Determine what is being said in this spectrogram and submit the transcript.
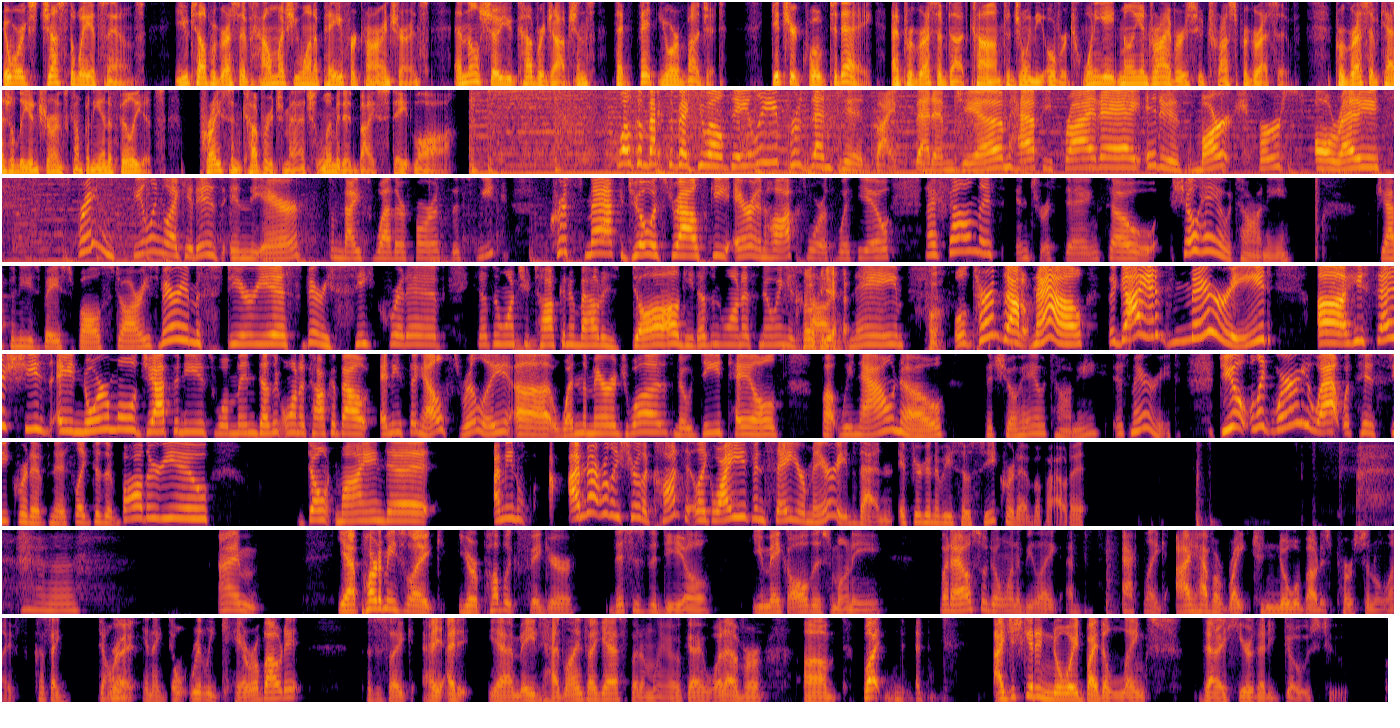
It works just the way it sounds. You tell Progressive how much you want to pay for car insurance, and they'll show you coverage options that fit your budget. Get your quote today at progressive.com to join the over 28 million drivers who trust Progressive. Progressive Casualty Insurance Company and Affiliates. Price and coverage match limited by state law. Welcome back to BetQL Daily, presented by BetMGM. Happy Friday. It is March 1st already. Spring feeling like it is in the air. Some nice weather for us this week. Chris Mack, Joe Ostrowski, Erin Hawksworth with you. And I found this interesting. So, Shohei Ohtani, Japanese baseball star, he's very mysterious, very secretive. He doesn't want you Mhm. talking about his dog. He doesn't want us knowing his Oh, dog's yeah. name. Huh. Well, it turns out now the guy is married. Uh, he says she's a normal Japanese woman, doesn't want to talk about anything else really. Uh, when the marriage was, no details, but we now know that Shohei Ohtani is married. Do you like where are you at with his secretiveness? Like, does it bother you? Don't mind it. I mean, I'm not really sure the content. Like, why even say you're married then if you're going to be so secretive about it? Uh, I'm, yeah. Part of me's like, you're a public figure. This is the deal. You make all this money, but I also don't want to be like act like I have a right to know about his personal life because I don't, Right. and I don't really care about it. It's just like I, I, yeah, I made headlines, I guess, but I'm like, okay, whatever. Um, but uh, I just get annoyed by the lengths that I hear that he goes to.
